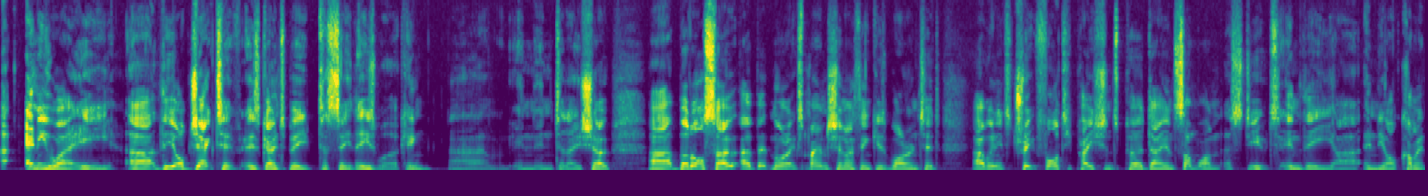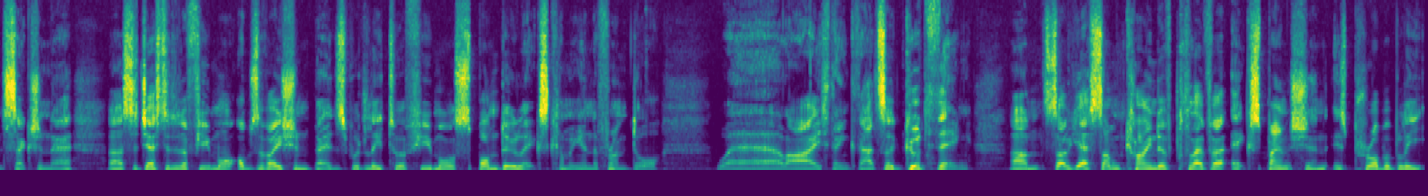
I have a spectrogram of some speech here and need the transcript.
uh, anyway, uh, the objective is going to be to see these working uh, in, in today's show, uh, but also a bit more expansion, I think, is warranted. Uh, we need to treat 40 patients per day, and someone astute in the in the old comments section there suggested that a few more observation beds would lead to a few more spondulics coming in the front door. Well, I think that's a good thing. Um, so, yes, some kind of clever expansion is probably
